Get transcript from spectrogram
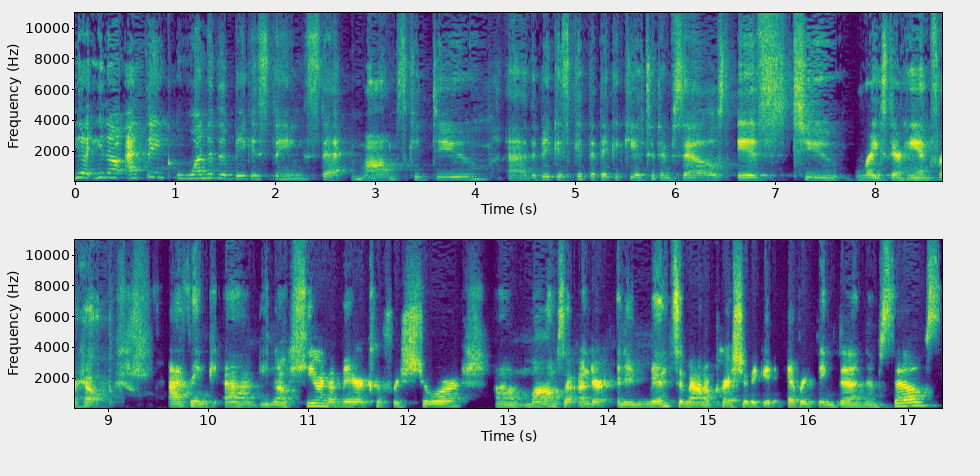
yeah, you know, I think one of the biggest things that moms could do, uh, the biggest gift that they could give to themselves is to raise their hand for help. I think, um, you know, here in America for sure, um, moms are under an immense amount of pressure to get everything done themselves,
